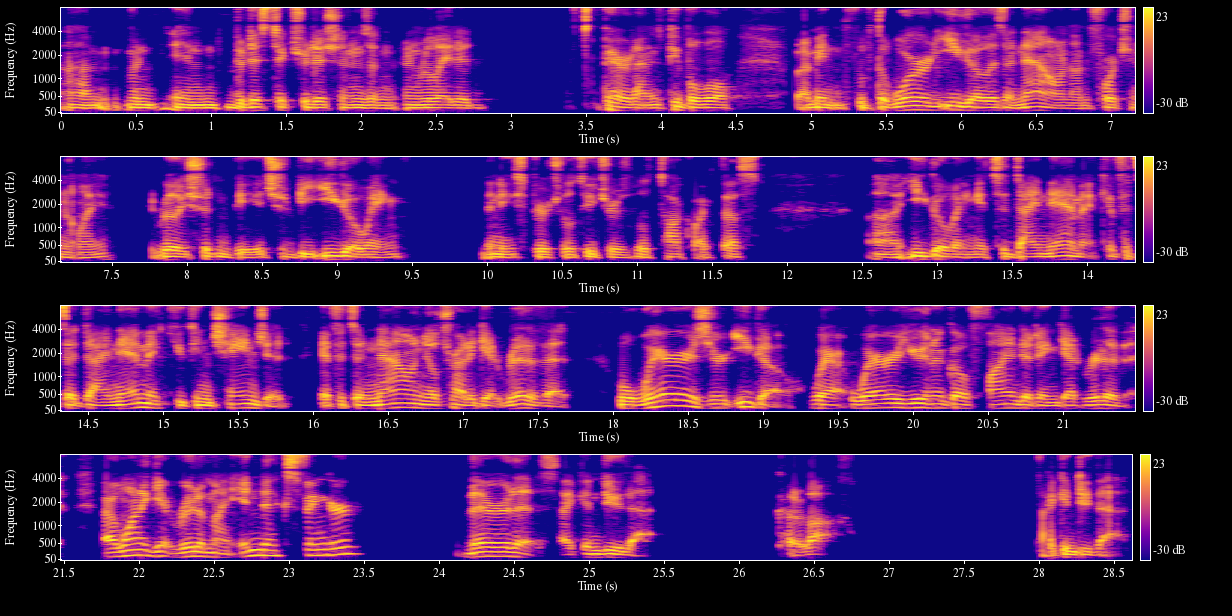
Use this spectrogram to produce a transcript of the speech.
um, when in buddhistic traditions and, and related paradigms people will i mean the word ego is a noun unfortunately it really shouldn't be. It should be egoing. Many spiritual teachers will talk like this. Uh, egoing, it's a dynamic. If it's a dynamic, you can change it. If it's a noun, you'll try to get rid of it. Well, where is your ego? Where, where are you going to go find it and get rid of it? If I want to get rid of my index finger, there it is. I can do that. Cut it off. I can do that.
